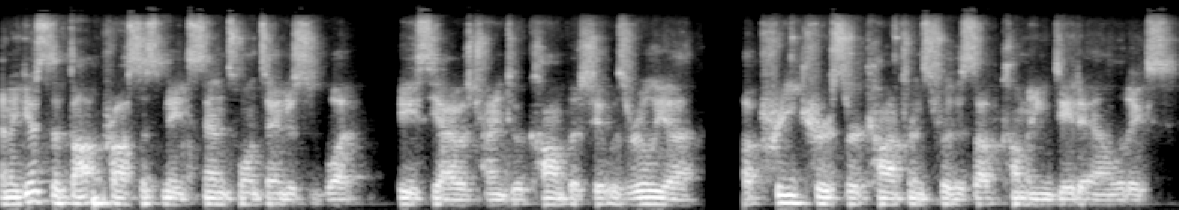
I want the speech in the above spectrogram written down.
And I guess the thought process made sense once I understood what ACI was trying to accomplish. It was really a, a precursor conference for this upcoming data analytics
